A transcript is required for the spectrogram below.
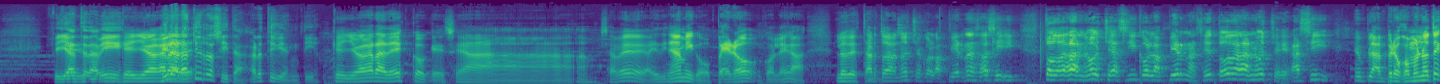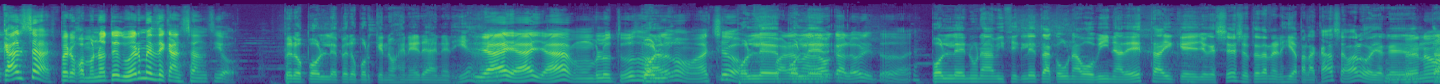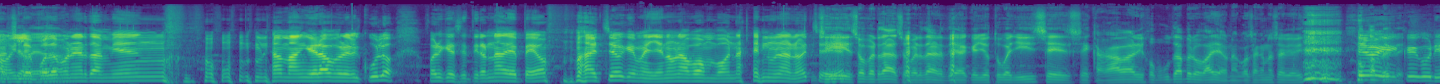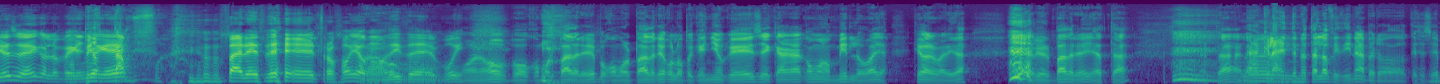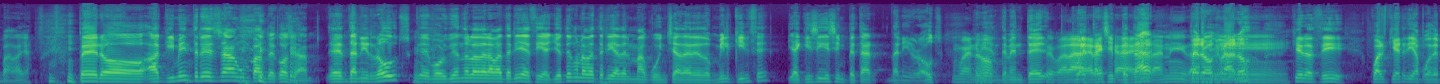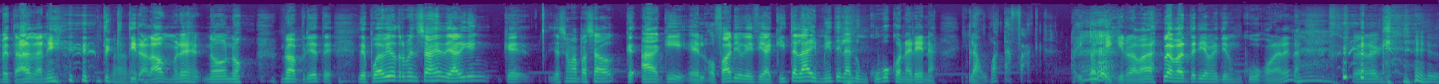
pillaste, que- David. que yo Mira, ahora estoy rosita, ahora estoy bien, tío. que yo agradezco que sea, ¿sabes? Hay dinámico, pero, colega, lo de estar toda la noche con las piernas así, toda la noche así con las piernas, ¿eh? Toda la noche así, en plan, pero como no te cansas, pero como no te duermes de cansancio. Pero ponle, pero porque no genera energía. Ya, ya, ya, un Bluetooth o Pon- algo, macho. ponle- Para ponle- dado calor y todo, ¿eh? Ponle en una bicicleta con una bobina de esta y que yo qué sé, eso te da energía para la casa o algo. Ya que Bueno, y le vea- puedo poner también una manguera por el culo, porque se tira una de peo, macho, que me llena una bombona en una noche. Sí, ¿eh? eso es verdad, eso es verdad. El día que yo estuve allí se, se cagaba el hijo puta, pero vaya, una cosa que no se había visto. Qué, curioso, ¿eh? Con lo pequeño que tan es. Parece el trofollo, como Bueno, el Puy. Bueno, pues como el padre, pues como el padre, con lo pequeño que es, se caga como los mirlos, vaya. Qué barbaridad. Salió el padre, ya está. Ya está. La, que la gente no está en la oficina, pero que se sepa, vaya. Pero aquí me interesan un par de cosas. Eh, Danny Rhodes, que volviendo a lo de la batería, decía: Yo tengo la batería del MacBook hinchada de 2015 y aquí sigue sin petar. Danny Rhodes, Bueno, evidentemente, la puede estar greca, sin eh, petar. Dani, pero claro, quiero decir, cualquier día puede petar, Dani. Tírala, hombre. No, no, no apriete. Después había otro mensaje de alguien que ya se me ha pasado. Que, ah, aquí, el Ofario que decía: Quítala y métela en un cubo con arena. En plan, ¿What the fuck? ¿Y para qué quiero la, la batería metida en un cubo con arena? Claro que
